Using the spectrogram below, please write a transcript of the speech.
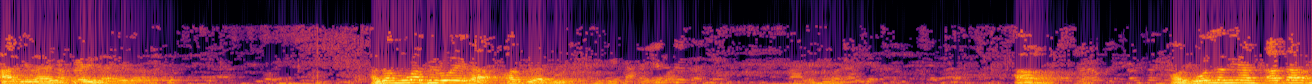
آج ہی رہے گا پیر ہی رہے گا۔ ہزم ہوا، پھر روئے گا۔ اور پھر دودھ۔ ہاں۔ اور بولنا نہیں آتا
